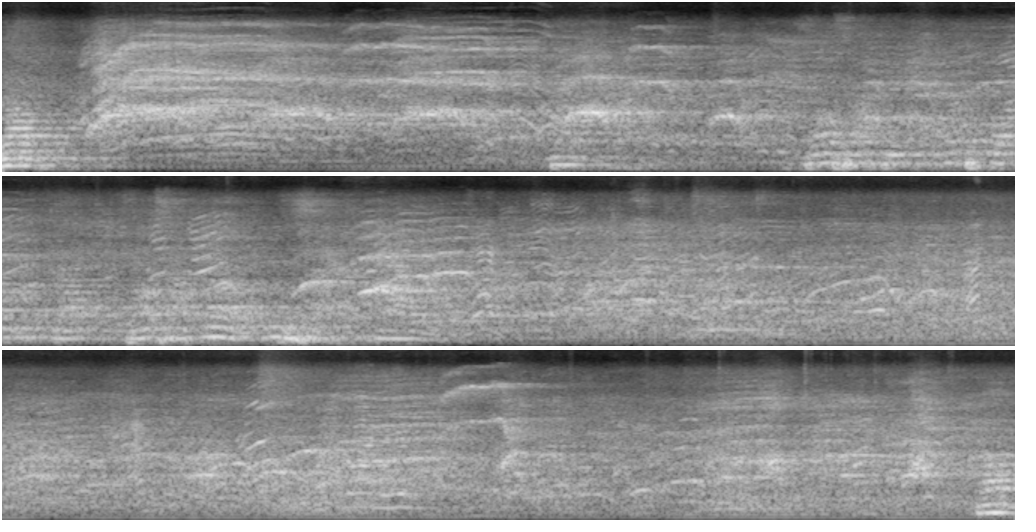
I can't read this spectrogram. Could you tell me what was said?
Ngọc Sáu sáu chín năm thức quan Sáu sáu mơ Sáu sáu Ngọc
